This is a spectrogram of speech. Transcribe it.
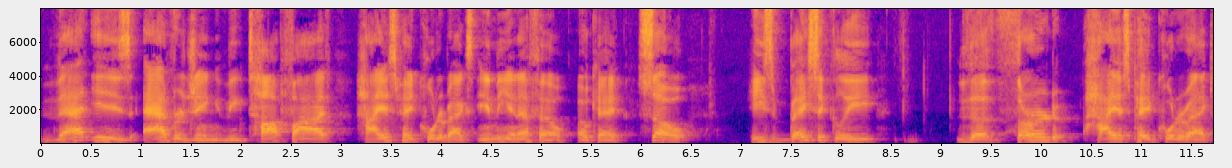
that is averaging the top five highest paid quarterbacks in the NFL. Okay. So he's basically the third highest paid quarterback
